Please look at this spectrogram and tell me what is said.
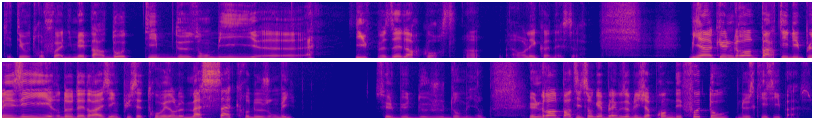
qui était autrefois animé par d'autres types de zombies euh, qui faisaient leurs courses. Hein. On les connaît, ceux-là. Bien qu'une grande partie du plaisir de Dead Rising puisse être trouvé dans le massacre de zombies, c'est le but de jeu de zombies, hein, une grande partie de son gameplay vous oblige à prendre des photos de ce qui s'y passe.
